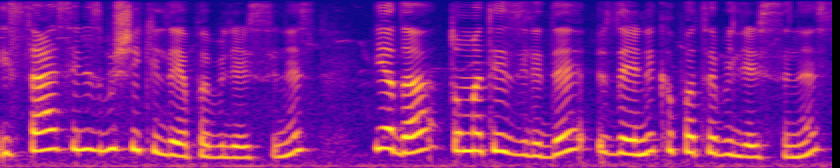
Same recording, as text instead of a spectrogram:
İsterseniz bu şekilde yapabilirsiniz ya da domates ile de üzerini kapatabilirsiniz.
